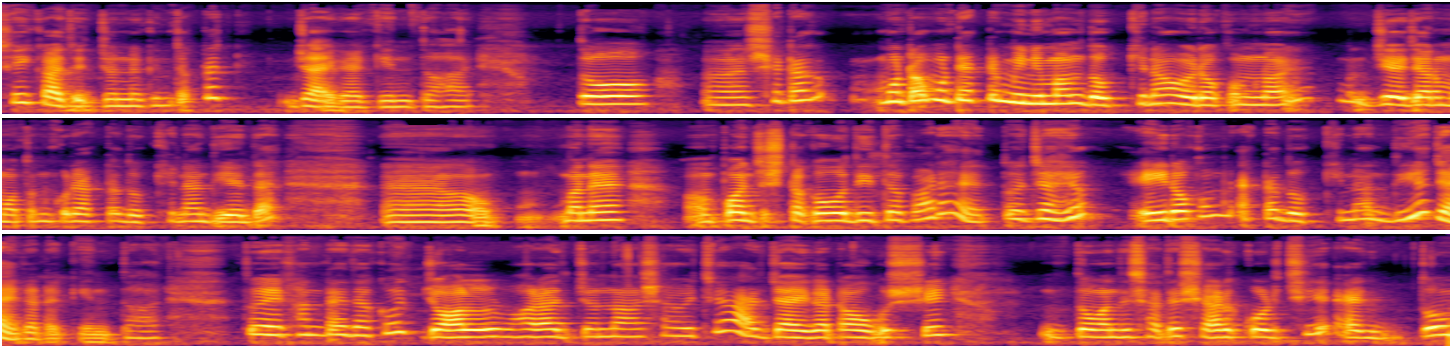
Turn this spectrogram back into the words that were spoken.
সেই কাজের জন্য কিন্তু একটা জায়গা কিনতে হয়। তো সেটা মোটামুটি একটা মিনিমাম দক্ষিণা ওই রকম নয়। যে যার মতন করে একটা দক্ষিণা দিয়ে দেয়। মানে পঞ্চাশ টাকাও দিতে পারে। তো যাই হোক, এইরকম একটা দক্ষিণা দিয়ে জায়গাটা কিনতে হয়। তো এখানটায় দেখো, জল ভরার জন্য আসা হয়েছে। আর জায়গাটা অবশ্যই তোমাদের সাথে শেয়ার করছি। একদম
